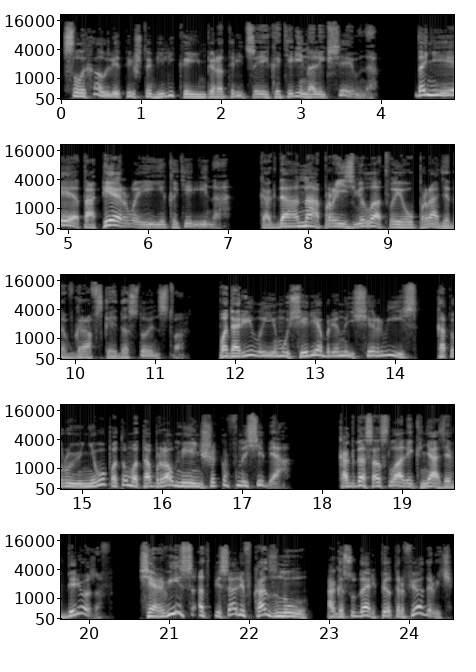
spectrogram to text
Слыхал ли ты, что великая императрица Екатерина Алексеевна да не это, а первая Екатерина. Когда она произвела твоего прадеда в графское достоинство, подарила ему серебряный сервиз, который у него потом отобрал Меньшиков на себя. Когда сослали князя в Березов, сервиз отписали в казну, а государь Петр Федорович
